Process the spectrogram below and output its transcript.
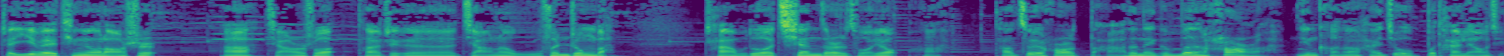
这一位听友老师，啊，假如说他这个讲了五分钟吧，差不多千字左右啊，他最后打的那个问号啊，您可能还就不太了解。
